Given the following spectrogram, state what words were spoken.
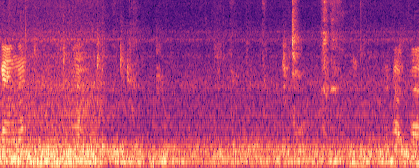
แกรงนะอ่า นะครับอ่า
